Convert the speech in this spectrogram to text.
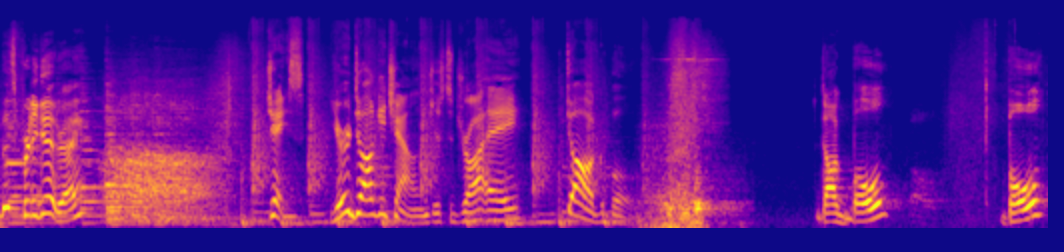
That's pretty good, right? Jace, your doggy challenge is to draw a dog bowl. Dog bowl? Bowl?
